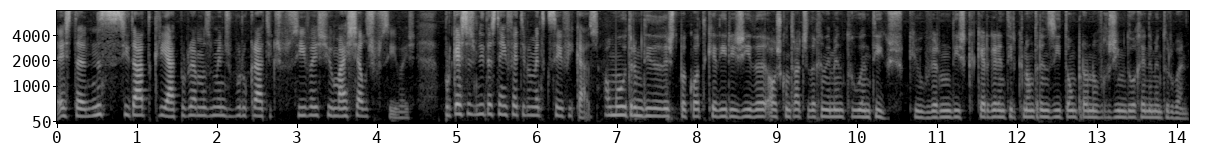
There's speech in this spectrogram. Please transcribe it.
esta necessidade de criar programas o menos burocráticos possíveis e o mais céleres possíveis. Porque estas medidas têm efetivamente que ser eficazes. Há uma outra medida deste pacote que é dirigida aos contratos de arrendamento antigos, que o Governo diz que quer garantir que não transitam para o novo regime do arrendamento urbano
